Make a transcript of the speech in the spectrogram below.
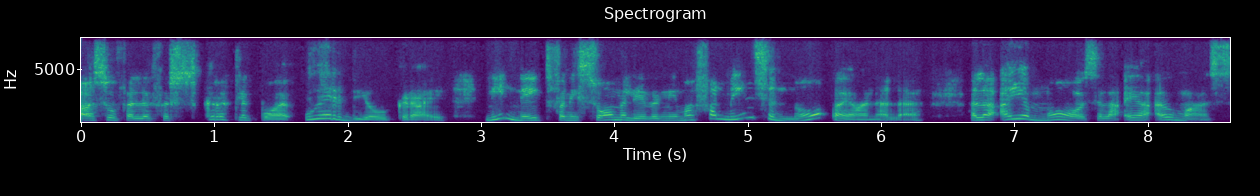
asof hulle verskriklik baie oordeel kry nie net van die samelewing nie maar van mense naby aan hulle hulle eie ma's hulle eie oumas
